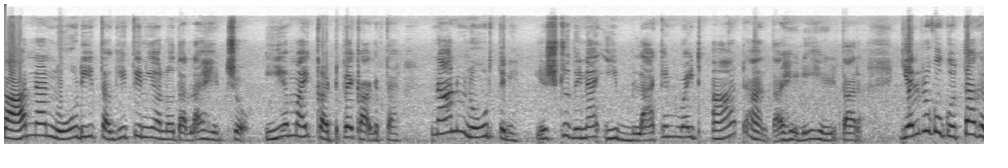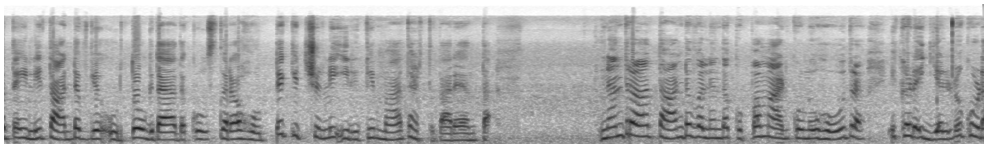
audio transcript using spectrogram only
ಕಾರ್ನ ನೋಡಿ ತೆಗಿತೀನಿ ಅನ್ನೋದಲ್ಲ ಹೆಚ್ಚು. ಇ ಎಂ ಐ ಕಟ್ಟಬೇಕಾಗತ್ತೆ ನಾನು ನೋಡ್ತೀನಿ. ಎಷ್ಟು ದಿನ ಈ ಬ್ಲ್ಯಾಕ್ ಆ್ಯಂಡ್ ವೈಟ್ ಆಟ ಅಂತ ಹೇಳಿ ಹೇಳ್ತಾರೆ. ಎಲ್ರಿಗೂ ಗೊತ್ತಾಗುತ್ತೆ ಇಲ್ಲಿ ತಾಂಡವ್ಗೆ ಉರ್ತೋಗಿದೆ ಅದಕ್ಕೋಸ್ಕರ ಹೊಟ್ಟೆ ಕಿಚ್ಚಲ್ಲಿ ಈ ರೀತಿ ಮಾತಾಡ್ತಿದ್ದಾರೆ ಅಂತ. ನಂತರ ತಾಂಡವಲ್ಲಿಂದ ಕುಪ್ಪ ಮಾಡಿಕೊಂಡು ಹೋದ್ರೆ ಈ ಕಡೆ ಎಲ್ಲರೂ ಕೂಡ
